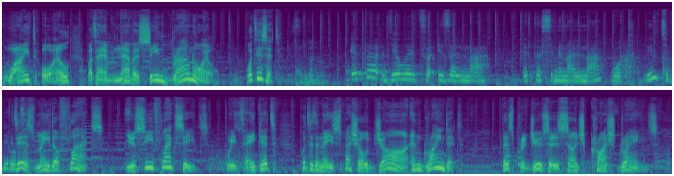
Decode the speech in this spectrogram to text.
white oil, but I have never seen brown oil. What is it? сонда Это делается из льна. Это семена льна. Вот, видите, It берутся. is made of flax. You see flax seeds. We take it, put it in a special jar, and grind it. This produces such crushed grains. Вот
